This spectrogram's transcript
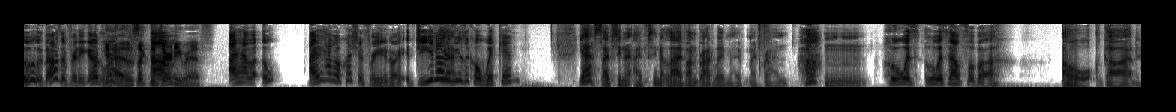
Ooh, that was a pretty good one. Yeah, it was like the Um, dirty riff. I have a oh, I have a question for you, Nori. Do you know Yeah. the musical Wicked? Yes, I've seen it. I've seen it live on Broadway, my my friend. hmm who was who was Elphaba? Oh God,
